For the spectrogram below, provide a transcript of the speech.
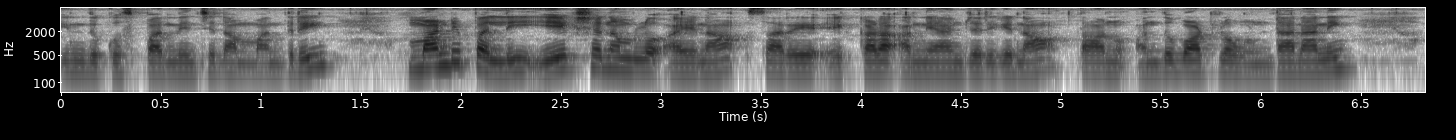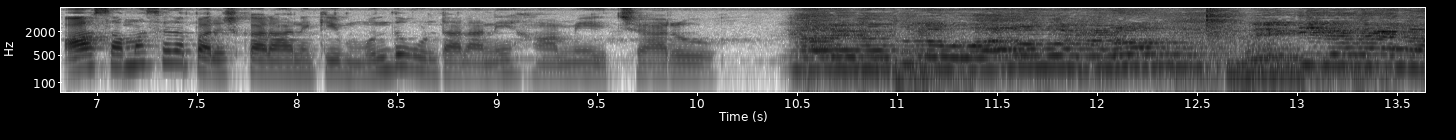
ఇందుకు స్పందించిన మంత్రి మండిపల్లి ఏ క్షణంలో అయినా సరే ఎక్కడ అన్యాయం జరిగినా తాను అందుబాటులో ఉంటానని ఆ సమస్యల పరిష్కారానికి ముందు ఉంటానని హామీ ఇచ్చారు. కార్యకర్తలు వాళ్ళ ఓట్లను వ్యక్తిగతంగా నా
